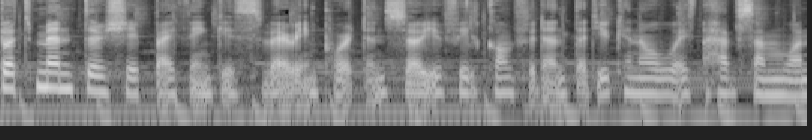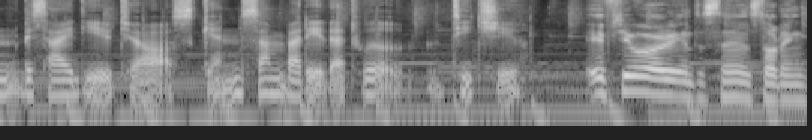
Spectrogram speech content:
But mentorship, I think, is very important. So you feel confident that you can always have someone beside you to ask and somebody that will teach you. If you are interested in starting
